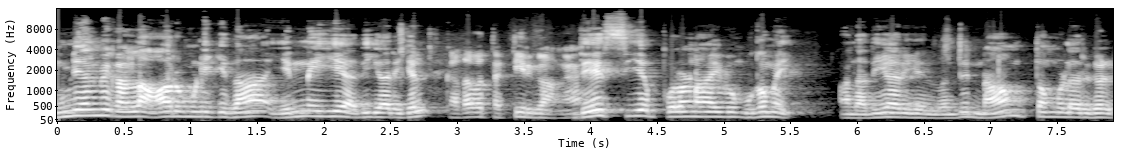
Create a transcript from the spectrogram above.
உண்மையாலுமே காலையில ஆறு மணிக்கு தான் என்ஐஏ அதிகாரிகள் கதவை தட்டியிருக்காங்க. தேசிய புலனாய்வு முகமை அந்த அதிகாரிகள் வந்து நாம் தமிழர்கள்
